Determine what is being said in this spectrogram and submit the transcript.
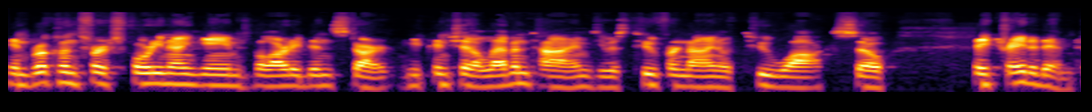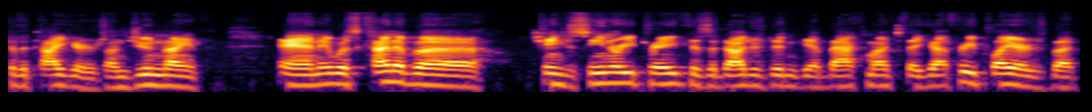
in Brooklyn's first 49 games, Belardi didn't start. He pinched hit 11 times. He was two for nine with two walks. So, they traded him to the Tigers on June 9th. And it was kind of a change the scenery trade because the Dodgers didn't get back much. They got three players, but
